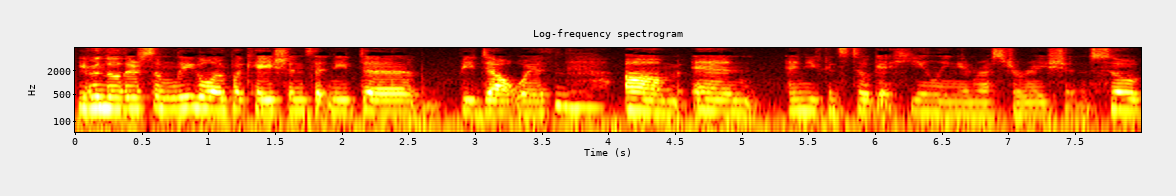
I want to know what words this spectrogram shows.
even though there's some legal implications that need to be dealt with um, and and you can still get healing and restoration. So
